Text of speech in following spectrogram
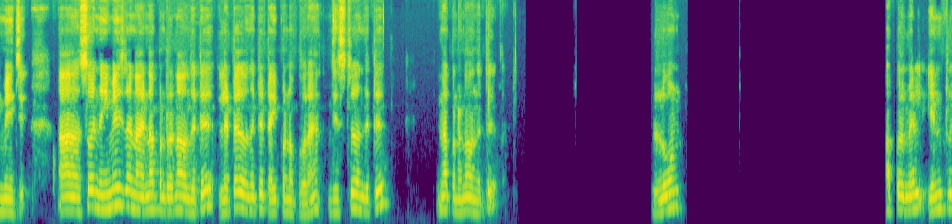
இமேஜ் ஸோ இந்த இமேஜில் நான் என்ன பண்ணுறேன்னா வந்துட்டு லெட்டர் வந்துட்டு டைப் பண்ண போகிறேன் ஜஸ்ட்டு வந்துட்டு என்ன பண்ணுறேன்னா வந்துட்டு லோன் அப்புறமேல் என்று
